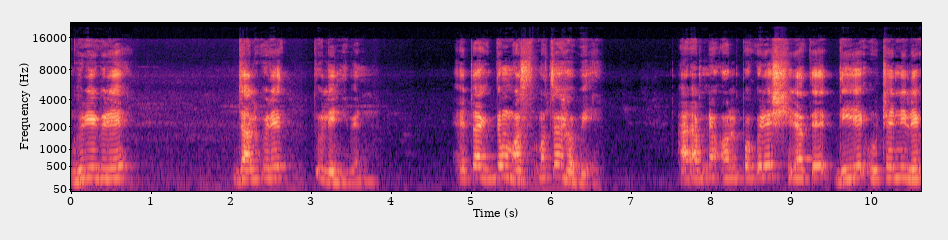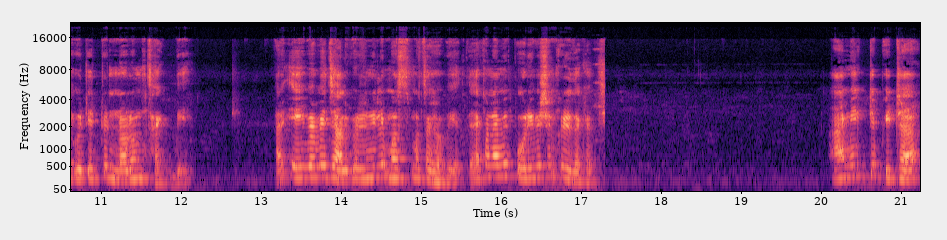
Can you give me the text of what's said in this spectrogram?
ঘুরিয়ে ঘুরিয়ে জাল করে তুলে নেবেন। এটা একদম মচমচা হবে। আর আপনি অল্প করে শিরাতে দিয়ে উঠে নিলে ওইটা একটু নরম থাকবে। আর এইভাবে ঝাল করে নিলে মচমচা হবে। এখন আমি পরিবেশন করে দেখাচ্ছি। আমি একটি পিঠা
